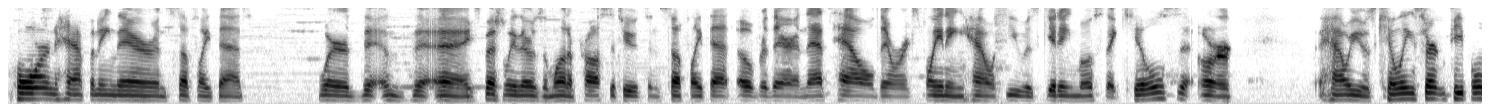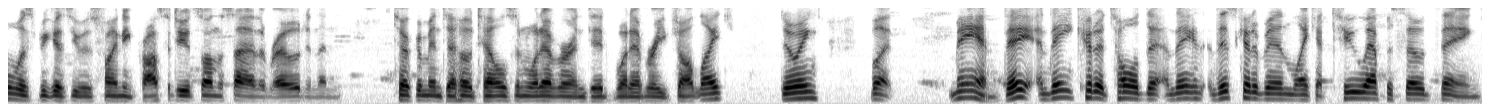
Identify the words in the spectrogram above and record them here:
porn happening there and stuff like that. Where the, the uh, especially there was a lot of prostitutes and stuff like that over there, and that's how they were explaining how he was getting most of the kills or how he was killing certain people was because he was finding prostitutes on the side of the road and then took them into hotels and whatever and did whatever he felt like doing. But man, they they could have told that they this could have been like a two episode thing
